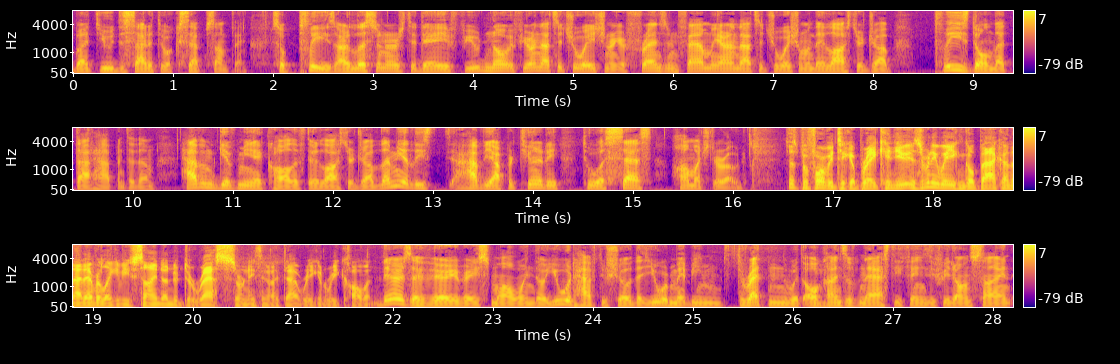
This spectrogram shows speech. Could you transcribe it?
but you decided to accept something. So please, our listeners today, if you know, if you're in that situation or your friends and family are in that situation when they lost their job, please don't let that happen to them. Have them give me a call if they lost their job. Let me at least have the opportunity to assess how much they're owed. Just before we take a break, can you? Is there any way you can go back on that ever? Like if you signed under duress or anything like that, where you can recall it? There's a very very small window. You would have to show that you were being threatened with all mm. kinds of nasty things if you don't sign.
